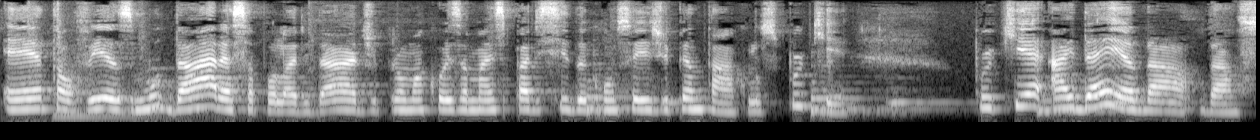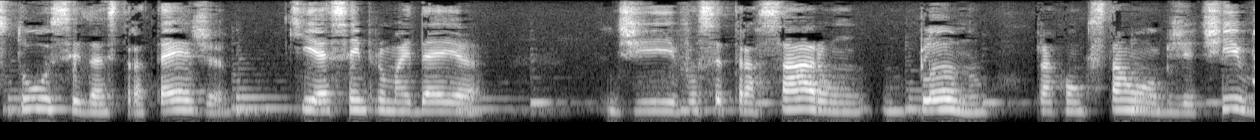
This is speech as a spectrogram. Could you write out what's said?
é talvez mudar essa polaridade para uma coisa mais parecida com seis de pentáculos. Por quê? Porque a ideia da, da astúcia e da estratégia, que é sempre uma ideia de você traçar um, um plano para conquistar um objetivo,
